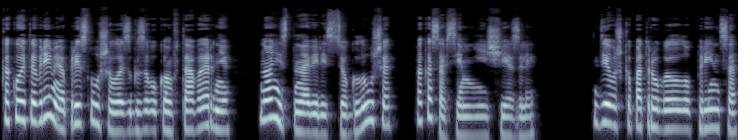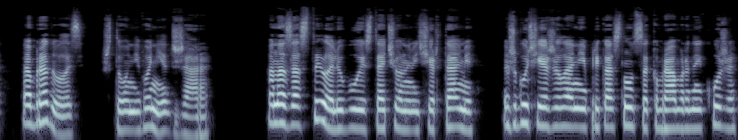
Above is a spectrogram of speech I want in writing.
Какое-то время прислушалась к звукам в таверне, но они становились все глуше, пока совсем не исчезли. Девушка потрогала лоб принца, обрадовалась, что у него нет жара. Она застыла, любуясь точенными чертами, Жгучее желание прикоснуться к мраморной коже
